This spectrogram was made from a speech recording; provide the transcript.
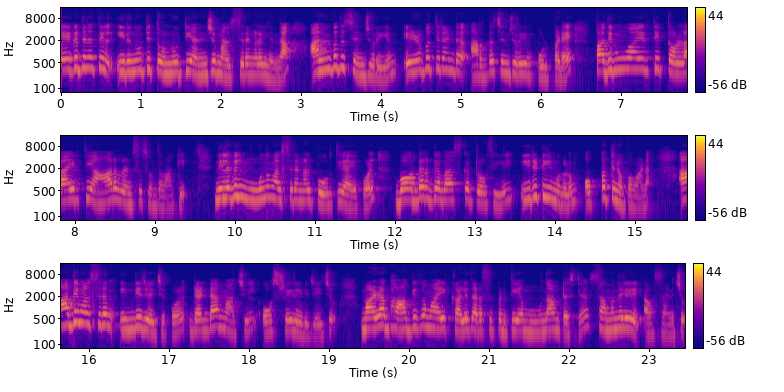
ഏകദിനത്തിൽ ഇരുന്നൂറ്റി തൊണ്ണൂറ്റി അഞ്ച് മത്സരങ്ങളിൽ നിന്ന് അൻപത് സെഞ്ചുറിയും എഴുപത്തിരണ്ട് അർദ്ധ സെഞ്ചുറിയും ഉൾപ്പെടെ പതിമൂവായിരത്തി തൊള്ളായിരത്തി ആറ് റൺസ് സ്വന്തമാക്കി. നിലവിൽ മൂന്ന് മത്സരങ്ങൾ പൂർത്തിയായപ്പോൾ ബോർഡർ ഗവാസ്കർ ട്രോഫിയിൽ ഇരു ടീമുകളും ഒപ്പത്തിനൊപ്പമാണ്. ആദ്യ മത്സരം ഇന്ത്യ ജയിച്ചപ്പോൾ രണ്ടാം മാച്ചിൽ ഓസ്ട്രേലിയ വിജയിച്ചു. മഴ ഭാഗികമായി കളി തടസ്സപ്പെടുത്തിയ മൂന്നാം ടെസ്റ്റ് സമനിലയിൽ അവസാനിച്ചു.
